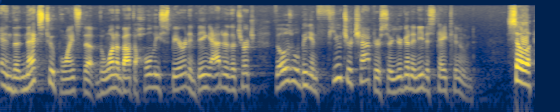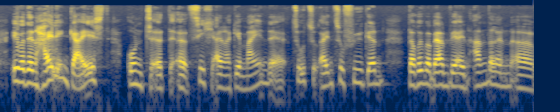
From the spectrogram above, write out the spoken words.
And the next two points, the, the one about the Holy Spirit and being added to the church, those will be in future chapters, so you're going to need to stay tuned. So über den Heiligen Geist und äh, äh, sich einer Gemeinde zuzu- einzufügen, darüber werden wir in anderen äh,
